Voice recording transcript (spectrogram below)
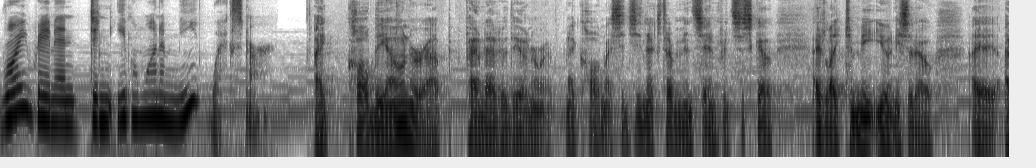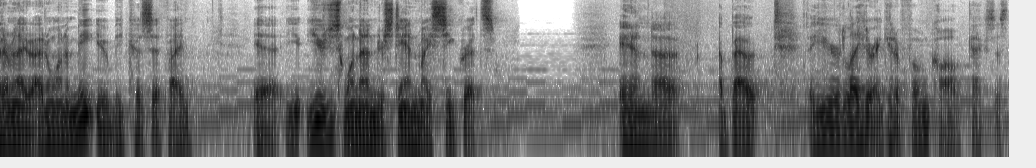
Roy Raymond didn't even want to meet Wexner. I called the owner up, found out who the owner was, and I called him. I said, "Gee, next time I'm in San Francisco, I'd like to meet you." And he said, "Oh, I, I don't know. I don't want to meet you because if I, uh, you, you, just want to understand my secrets." And uh, about a year later, I get a phone call. Guy says,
